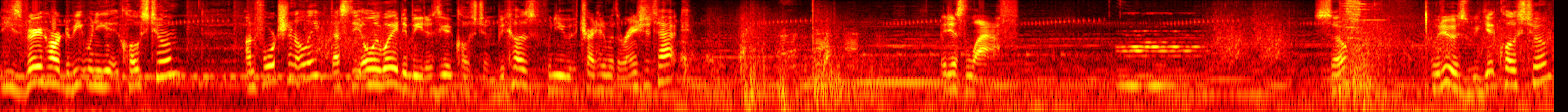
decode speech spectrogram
he's very hard to beat when you get close to him. Unfortunately, that's the only way to beat is to get close to him, because when you try to hit him with a ranged attack, they just laugh. So, what we do is we get close to him,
